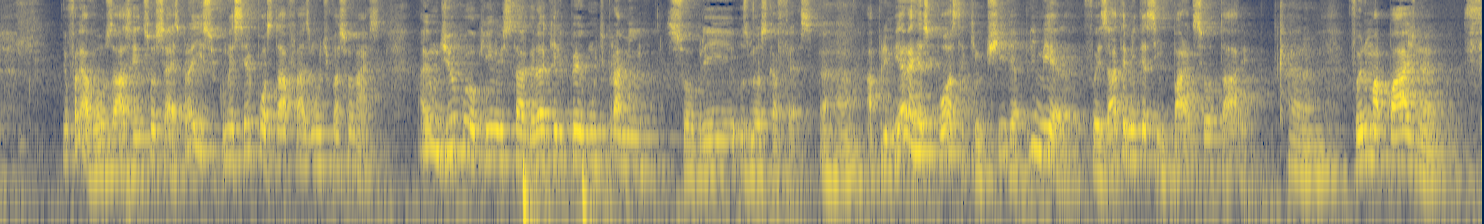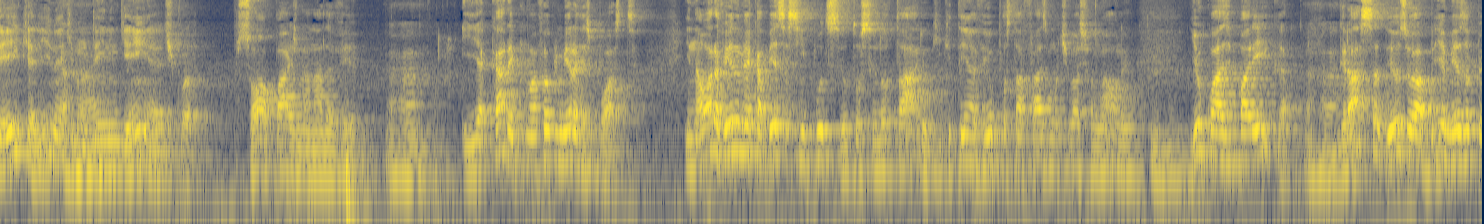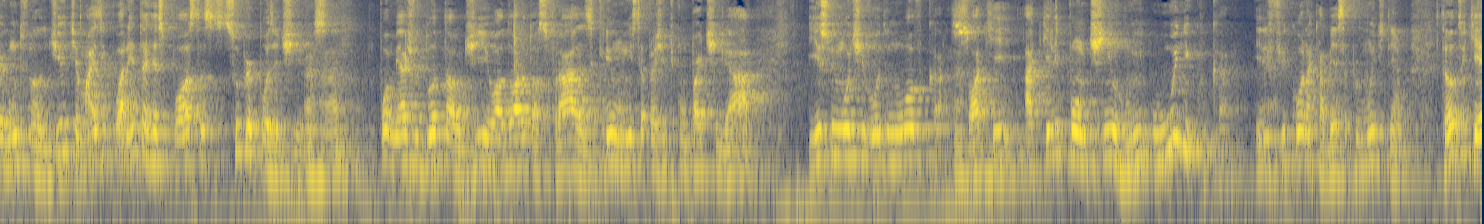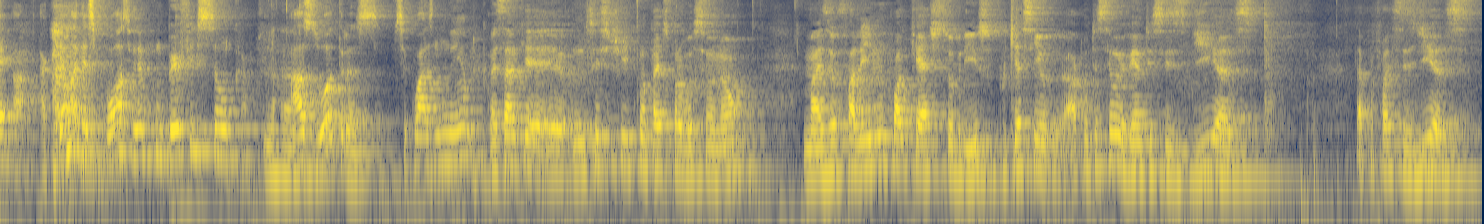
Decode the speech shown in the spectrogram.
Eu falei, ah, vou usar as redes sociais para isso. Comecei a postar frases motivacionais. Aí um dia eu coloquei no Instagram que ele pergunte para mim sobre os meus cafés. Uhum. A primeira resposta que eu tive, a primeira, foi exatamente assim: para de ser otário. Caramba. Foi numa página fake ali, né? Uhum. Que não tem ninguém, é tipo só a página, nada a ver. Uhum. E a cara, foi a primeira resposta. E na hora veio na minha cabeça assim, putz, eu tô sendo otário, o que, que tem a ver eu postar frase motivacional, né? Uhum. E eu quase parei, cara. Uhum. Graças a Deus eu abri a mesma pergunta no final do dia, tinha mais de 40 respostas super positivas. Uhum. Pô, me ajudou tal dia, eu adoro tuas frases, cria um Insta pra gente compartilhar. Isso me motivou de novo, cara. Só que aquele pontinho ruim, o único, cara, ele ficou na cabeça por muito tempo. Tanto que é, a, aquela resposta eu lembro com perfeição, cara. Uhum. As outras, você quase não lembra. Cara. Mas sabe que, eu não sei se eu cheguei a contar isso pra você ou não, mas eu falei num podcast sobre isso, porque assim, aconteceu um evento esses dias, dá pra falar esses dias?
